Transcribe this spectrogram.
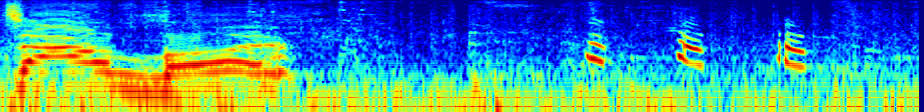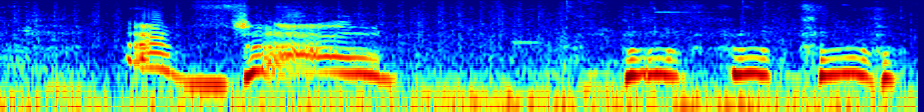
Down, boy! I'm down!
